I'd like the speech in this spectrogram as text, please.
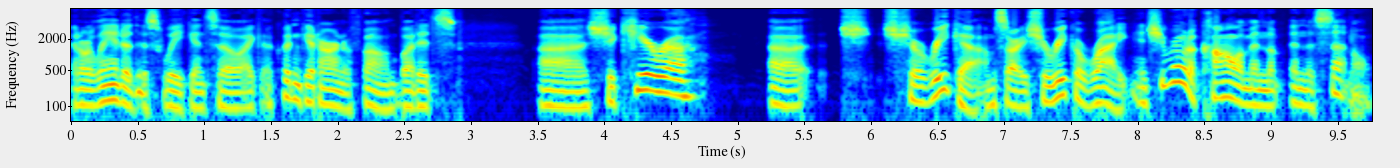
in Orlando this week, and so I, I, couldn't get her on the phone. But it's uh, Shakira uh, Sh- Sharika. I'm sorry, Sharika Wright, and she wrote a column in the in the Sentinel.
